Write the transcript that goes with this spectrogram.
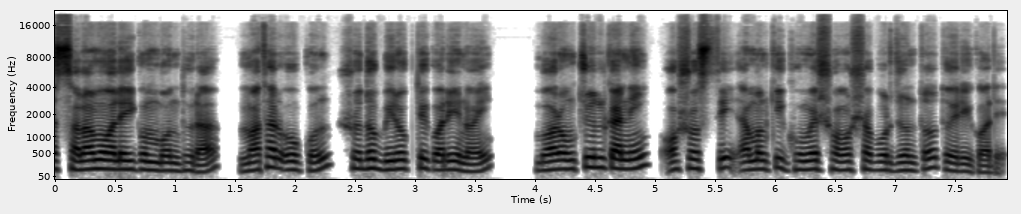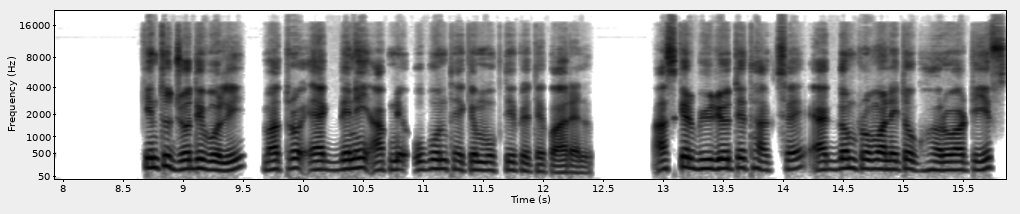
আসসালামু আলাইকুম বন্ধুরা। মাথার উকুন শুধু বিরক্তিকরই নয়, বরং চুলকানি, অস্বস্তি, এমনকি ঘুমের সমস্যা পর্যন্ত তৈরি করে। কিন্তু যদি বলি, মাত্র একদিনেই আপনি উকুন থেকে মুক্তি পেতে পারেন। আজকের ভিডিওতে থাকছে একদম প্রমাণিত ঘরোয়া টিপস,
